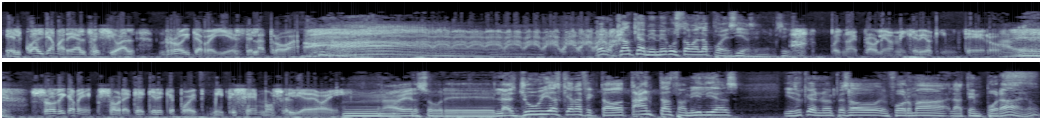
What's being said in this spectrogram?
el cual llamaré al festival Roy de Reyes de la Trova. Bueno, claro que a mí me gusta más la poesía, señor. Sí. Ah, pues no hay problema, mi querido Quintero. A ver. Solo dígame sobre qué quiere que poeticemos el día de hoy. Mm, a ver, sobre las lluvias que han afectado a tantas familias. Y eso que no ha empezado en forma la temporada, ¿no?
